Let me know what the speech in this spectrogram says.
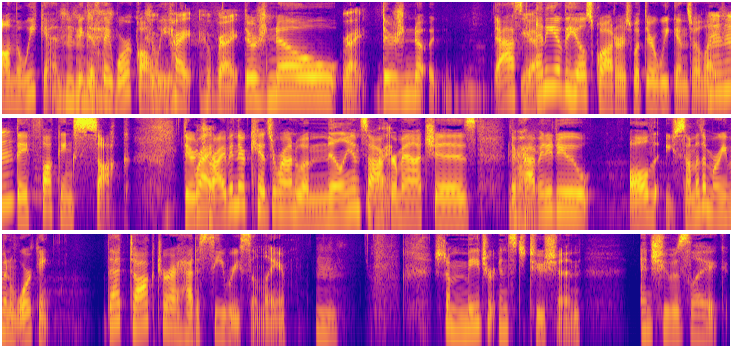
on the weekend because they work all week. Mm-hmm. Right, right. There's no Right. There's no ask Yeah. Mm-hmm. any of the hill squatters what their weekends are like. They fucking suck. They're Right. driving their kids around to a million soccer Right. matches. They're Right. having to do all the, some of them are even working. That doctor I had to see recently. Mm. Just a major institution and she was like,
